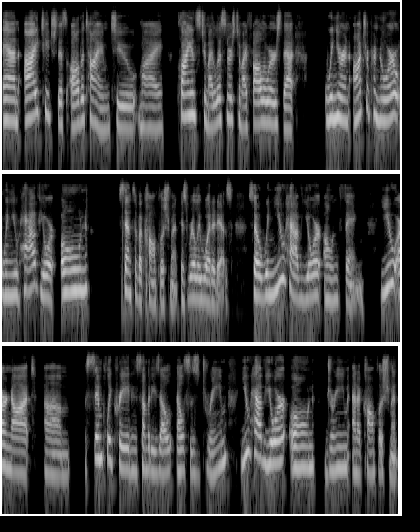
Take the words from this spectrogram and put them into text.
And I teach this all the time to my clients, to my listeners, to my followers that when you're an entrepreneur, when you have your own sense of accomplishment, is really what it is. So when you have your own thing, you are not um, simply creating somebody else's dream. You have your own dream and accomplishment.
